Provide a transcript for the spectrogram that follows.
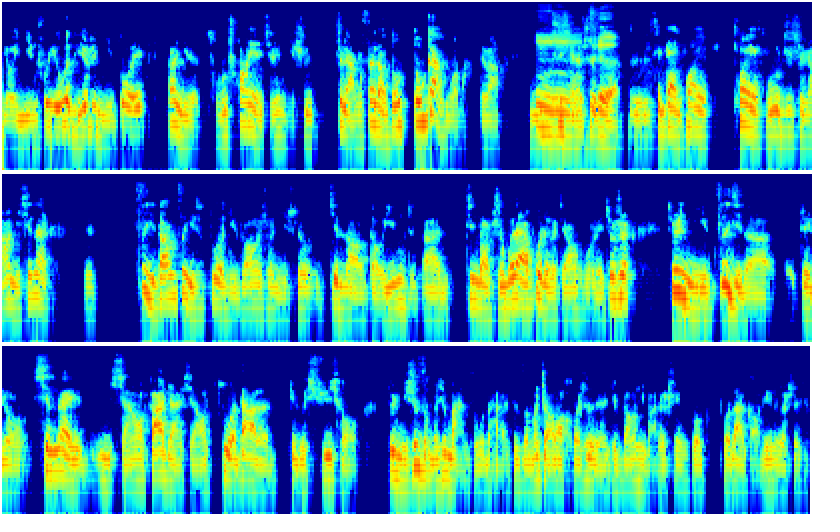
有引出一个问题，就是你作为当你从创业，其实你是这两个赛道都都干过嘛，对吧？你之前是是是干创业创业服务支持，然后你现在呃自己当自己是做女装的时候，你是进到抖音呃进到直播带货这个江湖里，就是就是你自己的这种现在你想要发展想要做大的这个需求，就是你是怎么去满足的，就怎么找到合适的人去帮你把这个事情做做大搞定这个事情，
